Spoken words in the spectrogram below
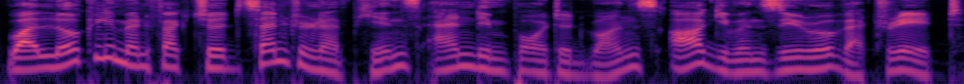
while locally manufactured sanitary napkins and imported ones are given zero VAT rate.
